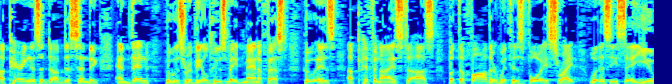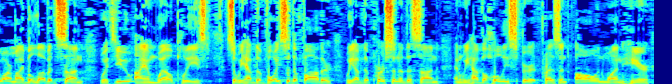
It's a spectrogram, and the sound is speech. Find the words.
appearing as a dove descending. And then who is revealed? Who's made manifest? Who is epiphanized to us? But the Father with his voice, right? What does he say? You are my beloved Son. With you I am well pleased. So we have the voice of the Father we have the person of the Son, and we have the Holy Spirit present all in one here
